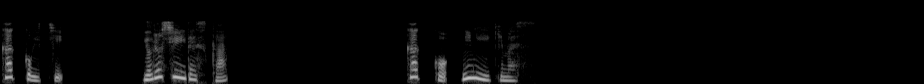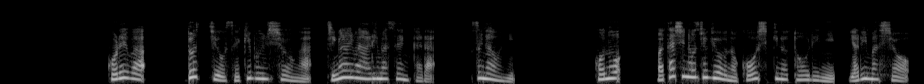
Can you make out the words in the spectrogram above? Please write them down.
カッコ1。よろしいですか？カッコ2に行きます。これはどっちを積分しようが違いはありませんから、素直に。この私の授業の公式の通りにやりましょう。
